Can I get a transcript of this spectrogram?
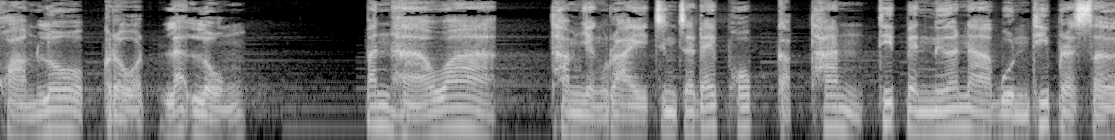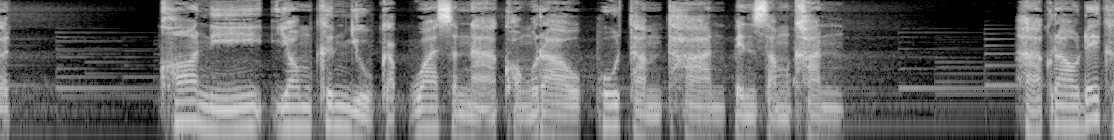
ความโลภโกรธและหลง ปัญหาว่าทำอย่างไรจึงจะได้พบกับท่านที่เป็นเนื้อนาบุญที่ประเสริฐ ข้อนี้ย่อมขึ้นอยู่กับวาสนาของเราผู้ทำทานเป็นสำคัญ หากเราได้เค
